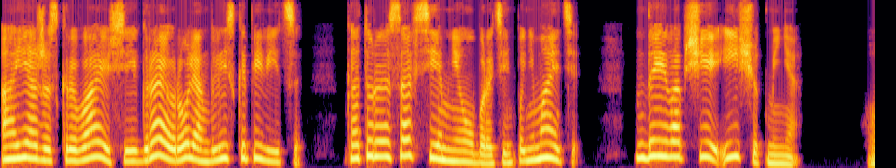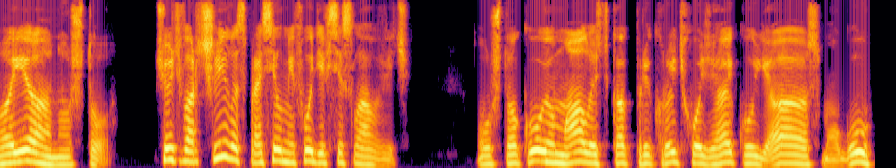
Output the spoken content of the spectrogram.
А я же скрываюсь и играю роль английской певицы, которая совсем не оборотень, понимаете? Да и вообще ищут меня». «А я на что?» — чуть ворчливо спросил Мефодий Всеславович. «Уж такую малость, как прикрыть хозяйку, я смогу».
